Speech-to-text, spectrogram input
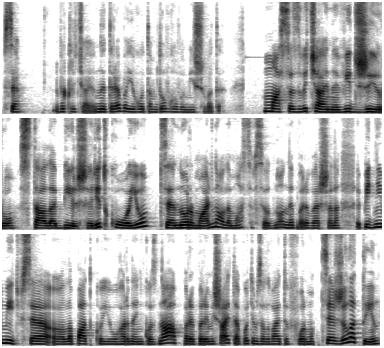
Все, виключаю. Не треба його там довго вимішувати. Маса, звичайно, від жиру стала більш рідкою. Це нормально, але маса все одно не перевершена. Підніміть все е, лопаткою гарненько з дна, пере- перемішайте, а потім заливайте в форму. Це желатин,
